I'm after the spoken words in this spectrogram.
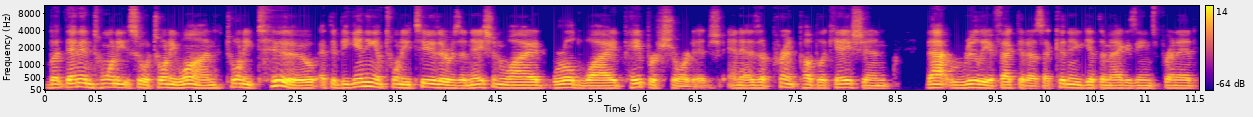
But then in 20, so 21, 22, at the beginning of 22, there was a nationwide, worldwide paper shortage. And as a print publication, that really affected us. I couldn't even get the magazines printed.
